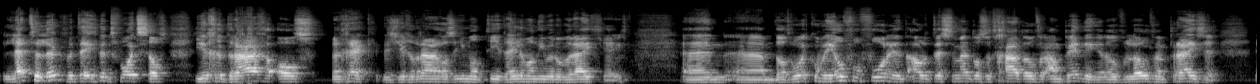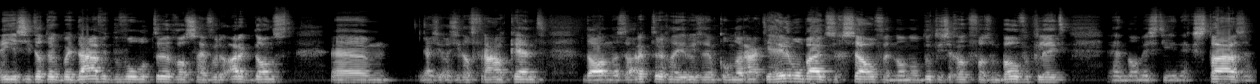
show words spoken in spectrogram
Letterlijk betekent het woord zelfs je gedragen als een gek. Dus je gedragen als iemand die het helemaal niet meer op een rijtje heeft. En um, dat woord komt heel veel voor in het Oude Testament als het gaat over aanbidding en over loven en prijzen. En je ziet dat ook bij David bijvoorbeeld terug als hij voor de ark danst. Um, als, je, als je dat verhaal kent, dan als de ark terug naar Jeruzalem komt, dan raakt hij helemaal buiten zichzelf. En dan ontdoet hij zich ook van zijn bovenkleed. En dan is hij in extase.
